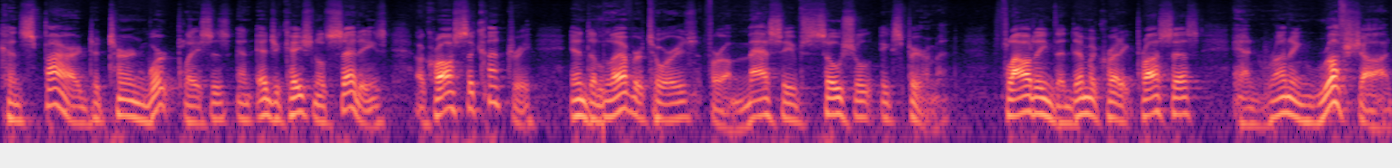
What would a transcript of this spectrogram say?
conspired to turn workplaces and educational settings across the country into laboratories for a massive social experiment, flouting the democratic process and running roughshod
